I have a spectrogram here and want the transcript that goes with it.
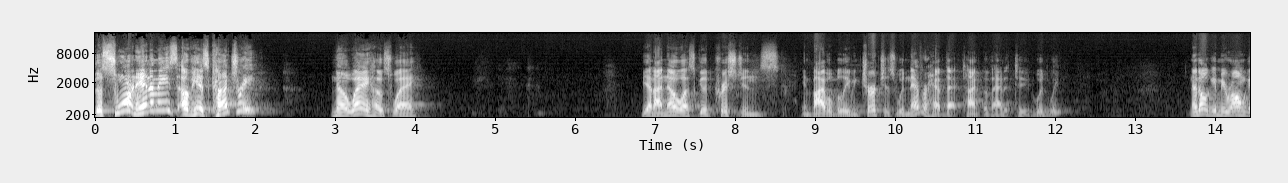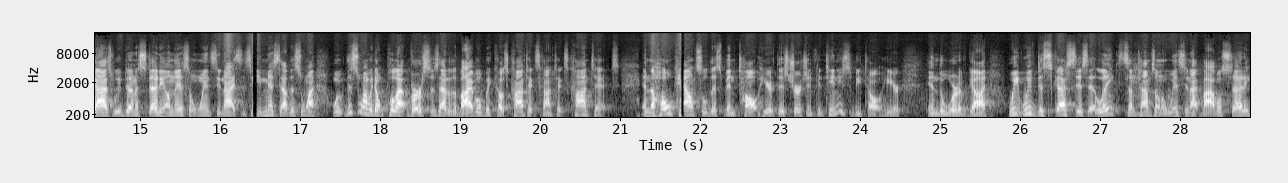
the sworn enemies of his country, no way, Jose. Yet I know us good Christians in Bible believing churches would never have that type of attitude, would we? Now, don't get me wrong, guys. We've done a study on this on Wednesday nights, and see, you missed out. This is why this is why we don't pull out verses out of the Bible because context, context, context. And the whole counsel that's been taught here at this church and continues to be taught here in the Word of God. We, we've discussed this at length sometimes on a Wednesday night Bible study.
